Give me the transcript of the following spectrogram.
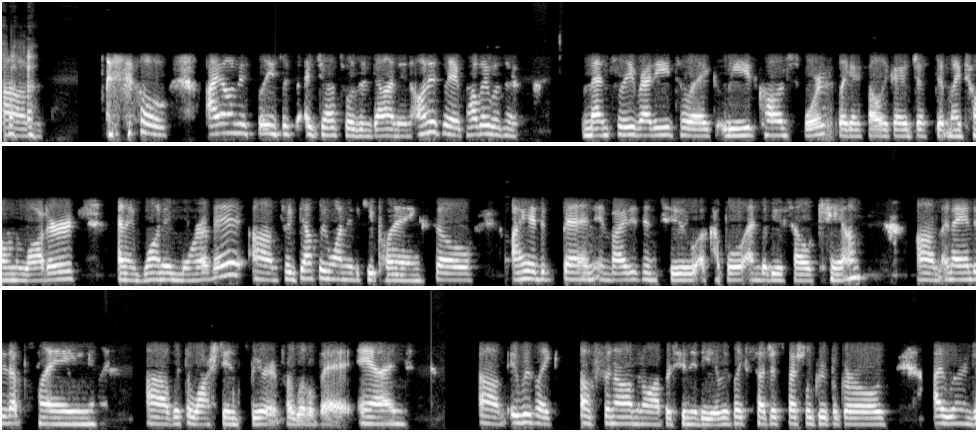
Um, so I honestly just, I just wasn't done. And honestly, I probably wasn't mentally ready to like leave college sports. Like I felt like I had just dipped my toe in the water and I wanted more of it. Um, so I definitely wanted to keep playing. So I had been invited into a couple NWSL camps um, and I ended up playing uh, with the Washington Spirit for a little bit. And um, it was like a phenomenal opportunity. It was like such a special group of girls. I learned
